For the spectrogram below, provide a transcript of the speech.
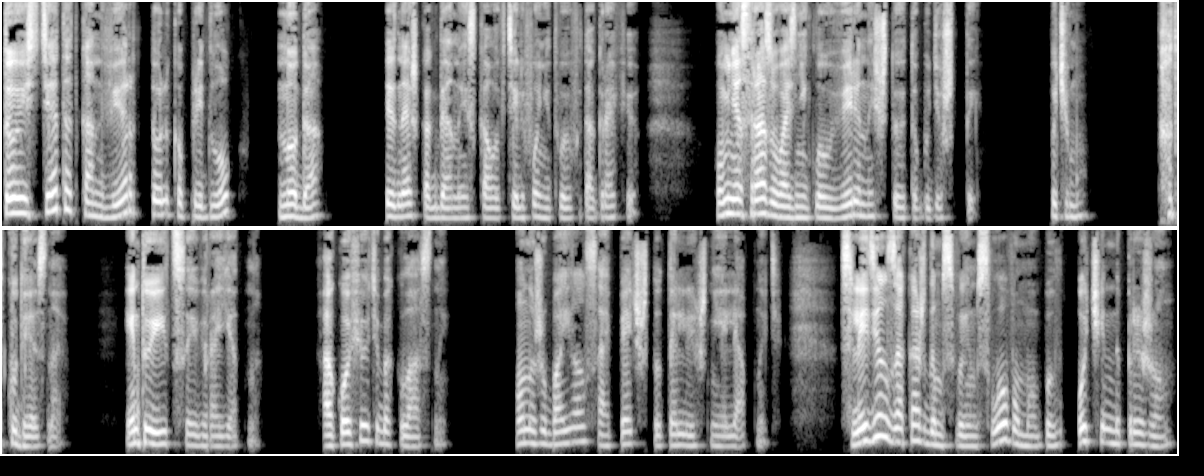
То есть этот конверт только предлог? Ну да. И знаешь, когда она искала в телефоне твою фотографию, у меня сразу возникла уверенность, что это будешь ты. Почему? Откуда я знаю? Интуиция, вероятно. А кофе у тебя классный. Он уже боялся опять что-то лишнее ляпнуть. Следил за каждым своим словом и был очень напряжен.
